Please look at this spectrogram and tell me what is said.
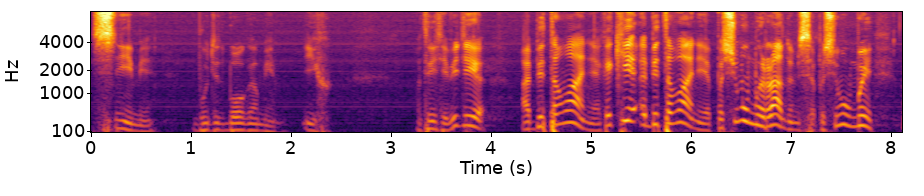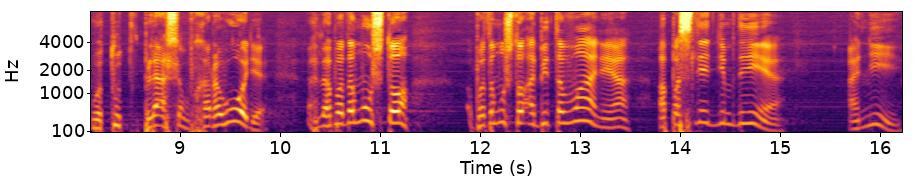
с ними будет Богом им их. Смотрите, видите, обетования. Какие обетования? Почему мы радуемся? Почему мы вот тут пляшем в хороводе? Да потому что, потому что обетования о последнем дне, они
